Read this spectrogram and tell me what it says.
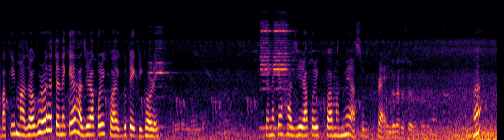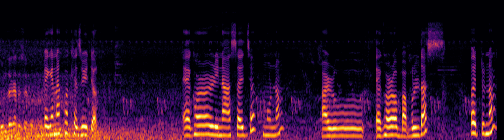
বাকী মাজৰ ঘৰো সেই তেনেকৈ হাজিৰা কৰি খুৱাই গোটেই কেইঘৰেই তেনেকৈ হাজিৰা কৰি খোৱা মানুহে আছোঁ প্ৰায়? বেঙেনা খোৱা খেজুৰিতল এঘৰৰ ৰীণা আচাৰ্য মোৰ নাম। আৰু এঘৰৰ বাবুল দাস অ' নাম?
